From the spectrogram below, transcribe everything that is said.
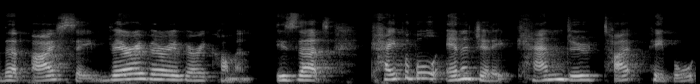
that I see very, very, very common is that capable, energetic, can do type people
